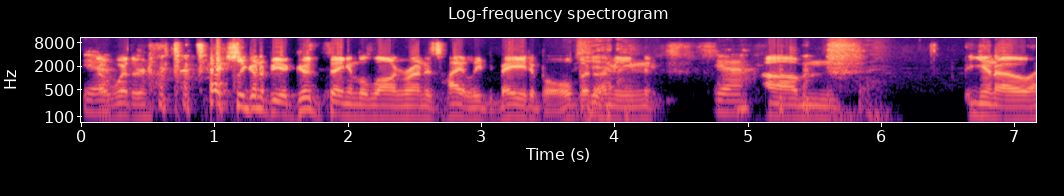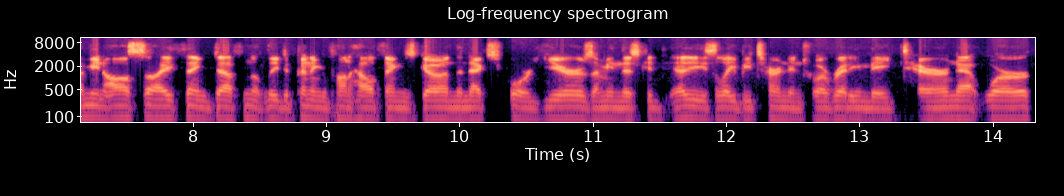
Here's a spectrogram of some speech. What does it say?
Yeah. Now, whether or not that's actually going to be a good thing in the long run is highly debatable. But Yeah. I mean, Yeah. um, you know, I mean, also, I think definitely depending upon how things go in the next four years, I mean, this could easily be turned into a ready made terror network.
